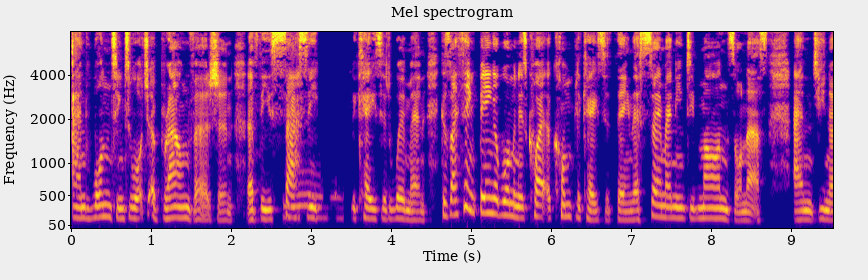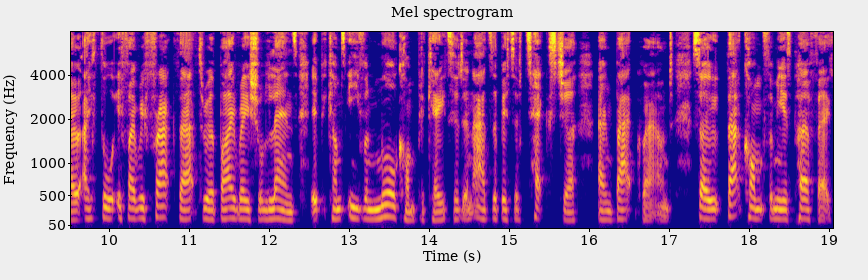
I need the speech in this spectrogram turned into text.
and wanting to watch a brown version of these sassy, mm. Complicated women. Because I think being a woman is quite a complicated thing. There's so many demands on us. And, you know, I thought if I refract that through a biracial lens, it becomes even more complicated and adds a bit of texture and background. So that comp for me is perfect.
